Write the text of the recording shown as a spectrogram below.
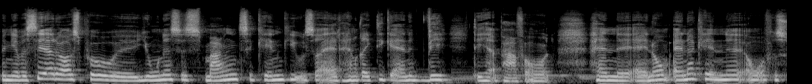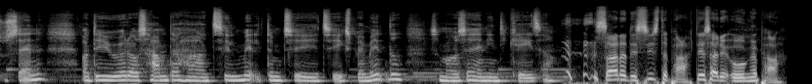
Men jeg baserer det også på Jonas' mange tilkendegivelser, at han rigtig gerne vil det her parforhold. Han er enormt anerkendende over for Susanne, og det er jo også ham, der har tilmeldt dem til, til eksperimentet, som også er en indikator. Så er der det sidste par. Det er så det unge par.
